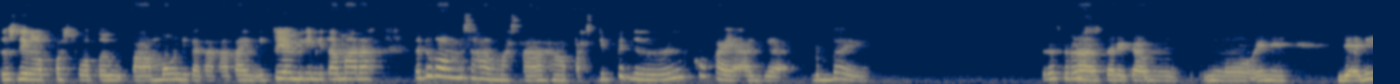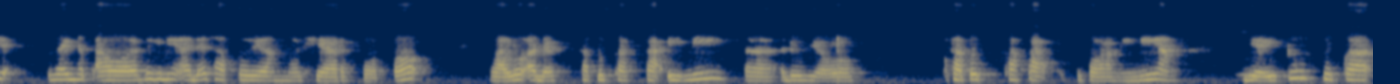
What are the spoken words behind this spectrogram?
Terus dia ngepost foto pamong dikata-katain. Itu yang bikin kita marah. Tapi kalau misalkan masalah pas jepit dan lain-lain kok kayak agak lebay ya? Terus terus? Ah, sorry kamu mau ini. Jadi saya ingat awal itu gini ada satu yang nge-share foto lalu ada satu kakak ini eh, aduh ya Allah. Satu kakak seseorang ini yang dia itu suka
